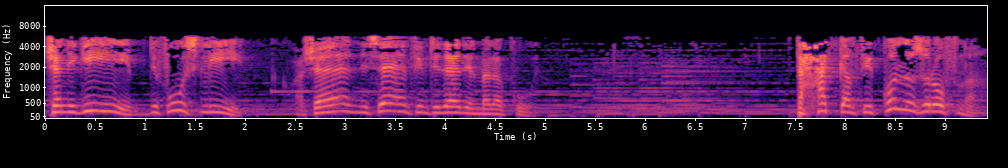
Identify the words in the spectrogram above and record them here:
عشان نجيب نفوس ليك. عشان نساهم في امتداد الملكوت. تحكم في كل ظروفنا.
